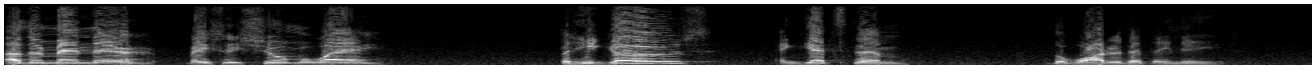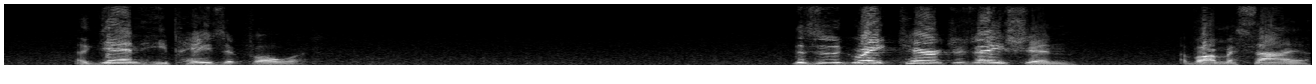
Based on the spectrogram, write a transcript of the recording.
other men there basically shoo him away. But he goes and gets them the water that they need. Again, he pays it forward. This is a great characterization of our Messiah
